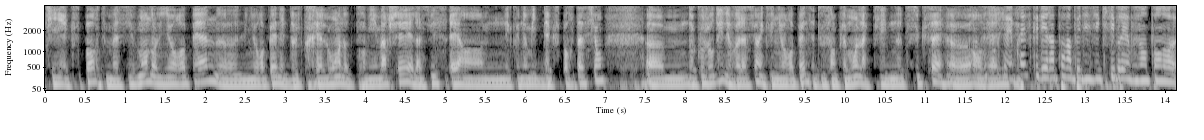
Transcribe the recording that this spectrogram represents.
qui exporte massivement dans l'Union européenne. L'Union européenne est de très loin notre premier marché et la Suisse est une économie d'exportation. donc aujourd'hui, les relations avec l'Union européenne, c'est tout simplement la clé de notre succès. Euh, en réalité. Vous avez presque des rapports un peu déséquilibrés à vous entendre.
